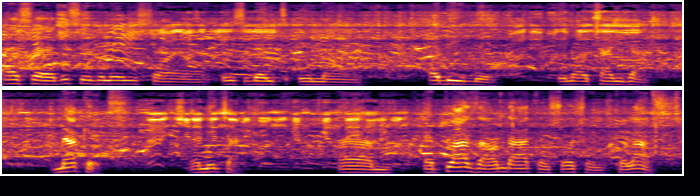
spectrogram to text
That's uh, this evening's uh, incident in uh, Oduigbo, in Ochanja Market, Onitsha. Um, a plaza under construction collapsed.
